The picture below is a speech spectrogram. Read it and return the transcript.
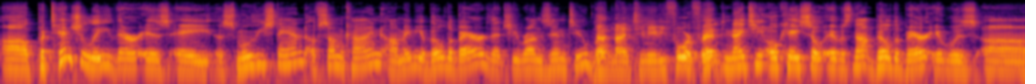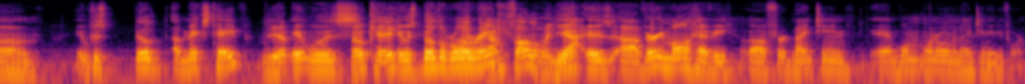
uh, potentially there is a, a smoothie stand of some kind, uh, maybe a Build a Bear that she runs into. Not But 1984, friend. nineteen. Okay, so it was not Build a Bear. It was um, it was build a mixtape. Yep. It was Okay. It was Build a Roller Oh, Rink. I'm following you. Yeah, it was uh, very mall heavy uh, for nineteen. and Wonder Woman 1984.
